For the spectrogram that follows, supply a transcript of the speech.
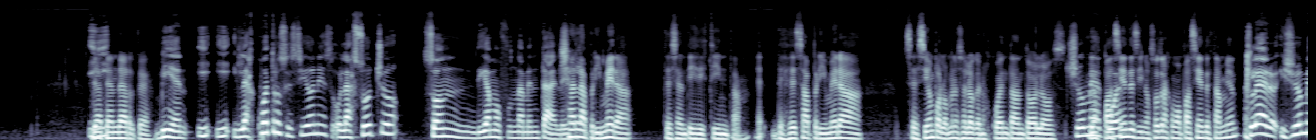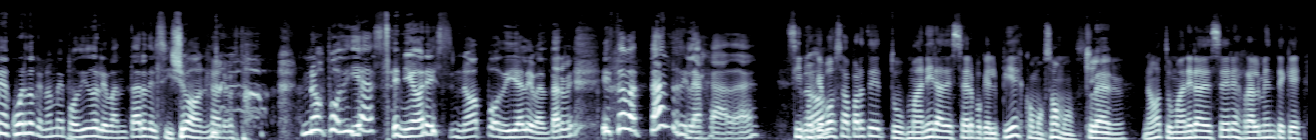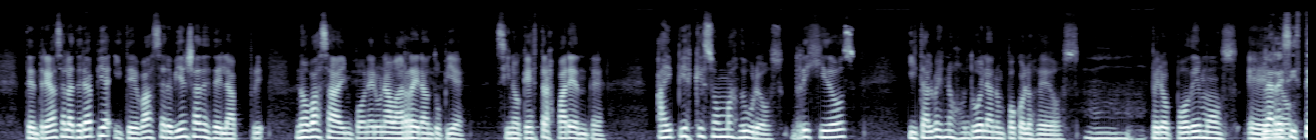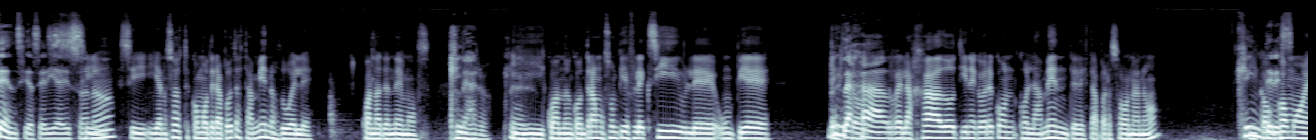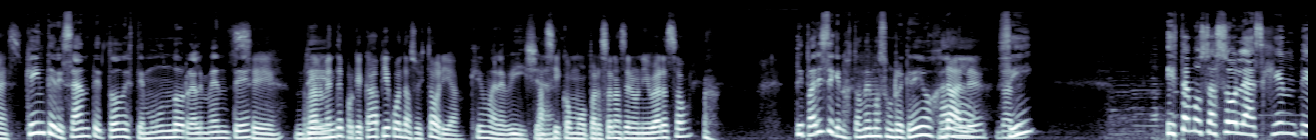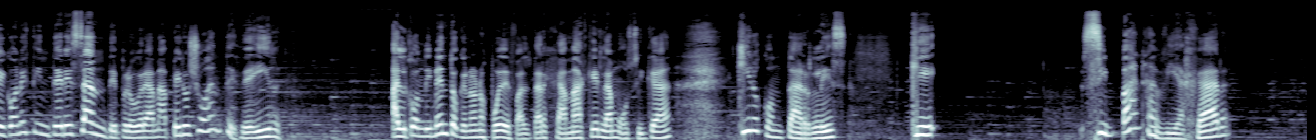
de Y- atenderte. Bien, y, y- y las cuatro sesiones o las ocho son, digamos, fundamentales. ya en la primera te sentís distinta. Eh, Desde esa primera sesión, por lo menos es lo que nos cuentan todos los, Yo me los acuer- pacientes y nosotras como pacientes también. Claro, y yo me acuerdo que no me he podido levantar del sillón. No podía, señores, no podía levantarme. Estaba tan relajada. Sí, ¿no? porque vos aparte tu manera de ser, porque el pie es como somos, Claro. ¿no? Tu manera de ser es realmente que te entregas a la terapia y te va a hacer bien ya desde la... pri- No vas a imponer una barrera en tu pie, sino que es transparente. Hay pies que son más duros, rígidos y tal vez nos duelan un poco los dedos, pero podemos... eh, La lo- resistencia sería eso, sí, ¿no? Sí, y a nosotros como terapeutas también nos duele cuando atendemos. Claro, claro. Y cuando encontramos un pie flexible, un pie esto, Relajado. relajado, tiene que ver con, con la mente de esta persona, ¿no? Qué, y con cómo es. qué interesante todo este mundo realmente. Sí, de- realmente porque cada pie cuenta su historia. Qué maravilla. Así como personas en el universo. ¿Te parece que nos tomemos un recreo? Dale, dale. ¿Sí? Estamos a solas, gente, con este interesante programa, pero yo antes de ir al condimento que no nos puede faltar jamás, que es la música, quiero contarles que si van a viajar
